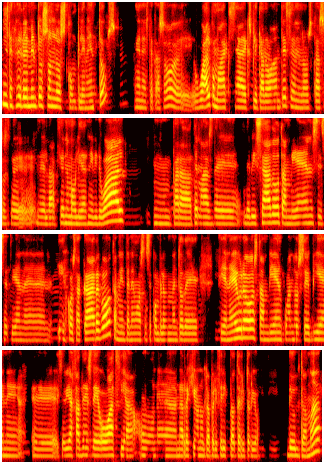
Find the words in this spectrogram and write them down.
el tercer elemento son los complementos. En este caso, eh, igual como se ha explicado antes en los casos de la acción de movilidad individual, para temas de, visado también si se tienen hijos a cargo, también tenemos ese complemento de 100 euros. También cuando se viene, eh, se viaja desde o hacia una, región ultraperiférica o territorio de ultramar.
